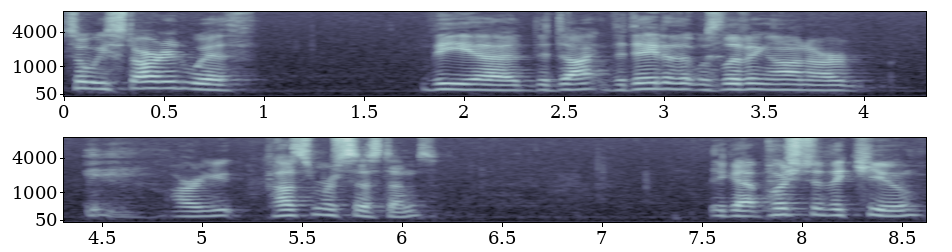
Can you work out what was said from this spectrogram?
so we started with the, uh, the, the, data that was living on our, our customer systems. It got pushed to the queue,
